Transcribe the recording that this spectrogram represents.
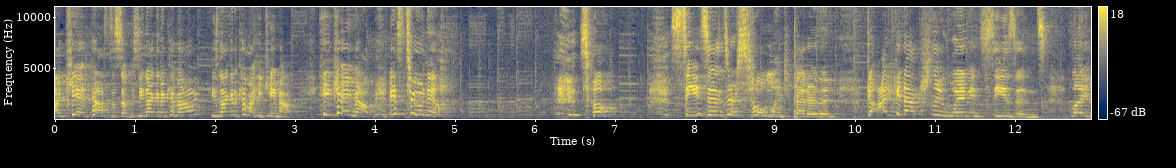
I can't pass this up. Is he not gonna come out? He's not gonna come out. He came out. He came out. It's 2-0. So, seasons are so much better than... I can actually win in seasons. Like,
